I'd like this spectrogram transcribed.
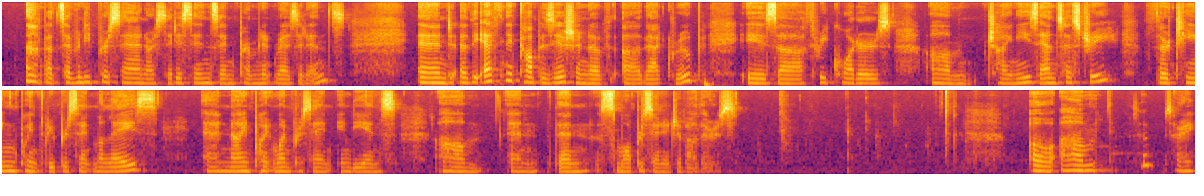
about 70% are citizens and permanent residents. And uh, the ethnic composition of uh, that group is uh, three quarters um, Chinese ancestry, 13.3% Malays, and 9.1% Indians, um, and then a small percentage of others. Oh, um, so, sorry.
